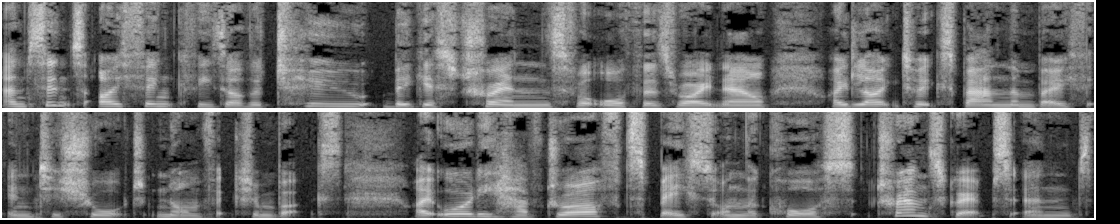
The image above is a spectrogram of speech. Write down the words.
and since I think these are the two biggest trends for authors right now, I'd like to expand them both into short non-fiction books. I already have drafts based on the course transcripts, and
